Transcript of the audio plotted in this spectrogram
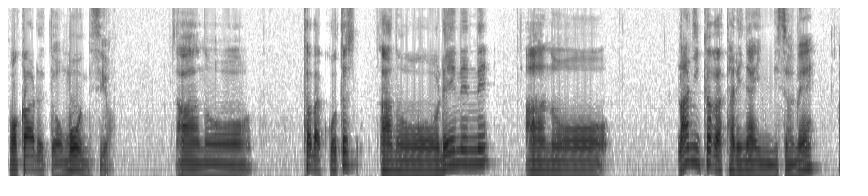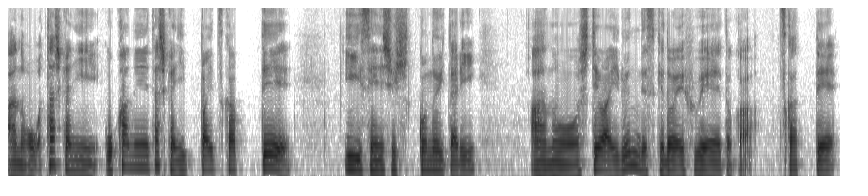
あ、わかると思うんですよ。あの、ただ今年、あの、例年ね、あの、何かが足りないんですよね。あの、確かにお金確かにいっぱい使って、いい選手引っこ抜いたり、あの、してはいるんですけど、FA とか使って。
